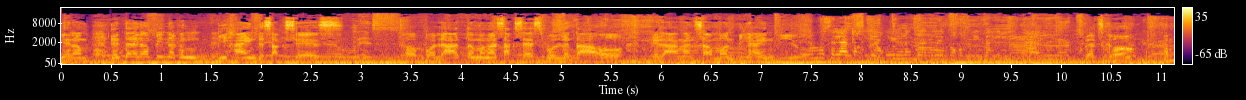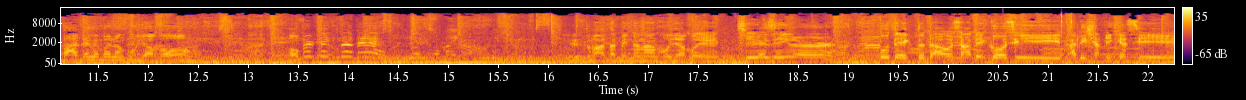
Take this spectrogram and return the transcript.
Yan, ang, yan talagang pinakang behind the success. Opo, lahat ng mga successful na tao, kailangan someone behind you. Alam mo sa lahat ng iyo ko, yung nagdadrive ako may maingay. Let's go. Ang bagal naman ng kuya ko. Overtake na, be. Yun, tumatabi na nga ang kuya ko eh. See you guys later. Two take two daw. Sabi ko si Alicia Key kasi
